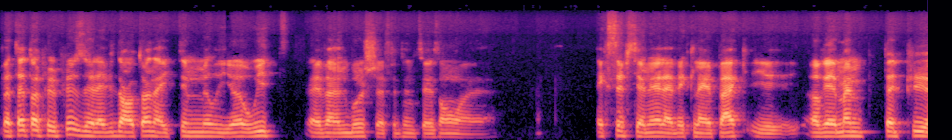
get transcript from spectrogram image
peut-être un peu plus de l'avis d'Antoine avec Tim Millia. Oui, Evan Bush a fait une saison exceptionnelle avec l'impact. Il aurait même peut-être pu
